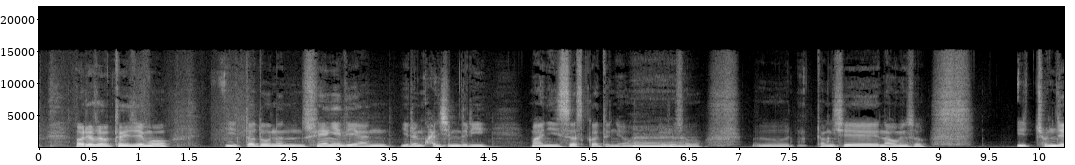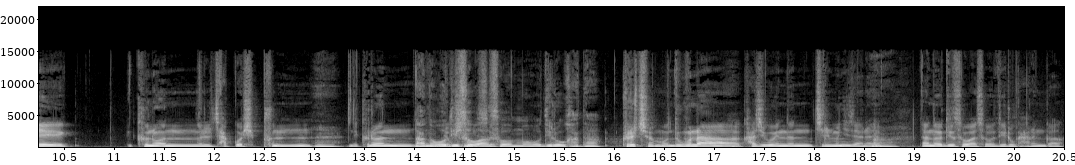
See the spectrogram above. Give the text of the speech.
어려서부터 이제 뭐 이 떠도는 수행에 대한 이런 관심들이 많이 있었거든요. 네. 그래서 어, 당시에 나오면서 이 존재 근원을 잡고 싶은 네. 그런 나는 어디서 와서 뭐 어디로 가나 그렇죠. 뭐 누구나 가지고 있는 질문이잖아요. 네. 나는 어디서 와서 어디로 가는가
